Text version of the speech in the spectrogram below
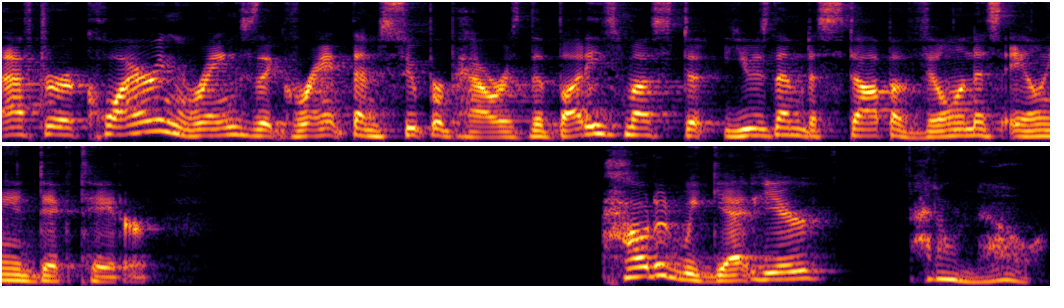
After acquiring rings that grant them superpowers, the buddies must use them to stop a villainous alien dictator. How did we get here? I don't know.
